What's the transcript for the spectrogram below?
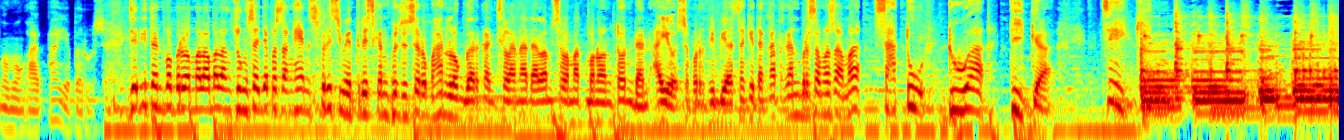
Ngomong apa ya barusan? Jadi tanpa berlama-lama langsung saja pasang handsfree, simetriskan posisi rebahan, longgarkan celana dalam selamat menonton dan ayo seperti biasa kita katakan bersama-sama satu, dua, tiga, check it.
